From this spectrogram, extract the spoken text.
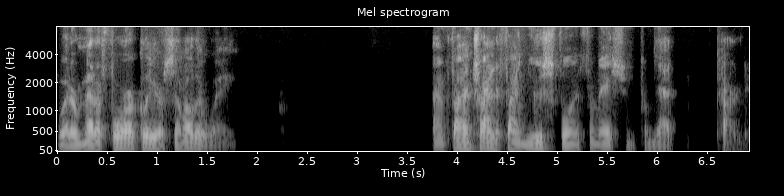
Whether metaphorically or some other way, I'm find, trying to find useful information from that card.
